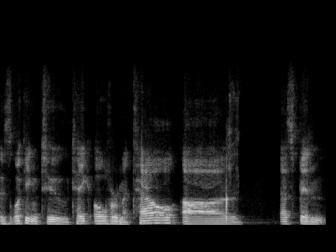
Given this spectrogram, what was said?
is looking to take over Mattel. Uh, that's been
